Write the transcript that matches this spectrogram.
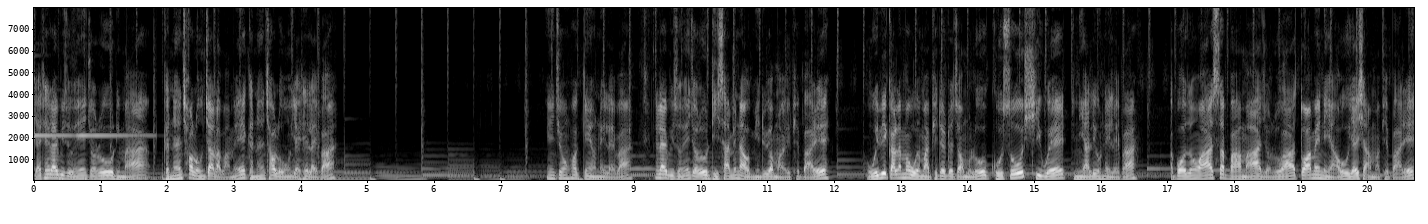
ရိုက်ထည့်လိုက်ပြီဆိုရင်ကျွန်တော်တို့ဒီမှာကဏ္ဍ6လုံးကြာလာပါမယ်ကဏ္ဍ6လုံးရိုက်ထည့်လိုက်ပါအင်ဂျွန်ဟွက်ကင်ကိုနှိပ်လိုက်ပါနှိပ်လိုက်ပြီဆိုရင်ကျွန်တော်တို့ဒီစာမျက်နှာကိုမြင်တွေ့ရမှာပဲဖြစ်ပါတယ်အဝေးပြေးကားလက်မဝယ်မှာဖြစ်တဲ့အတွက်ကြောင့်မလို့ဂိုဆိုးရှီဝဲဒီနေရာလေးကိုနှိပ်လိုက်ပါအပေါ်ဆုံးကဆက်ပါမှာကျွန်တော်တို့ကသွားမဲ့နေရာကိုရိုက်ရှာမှာဖြစ်ပါတယ်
